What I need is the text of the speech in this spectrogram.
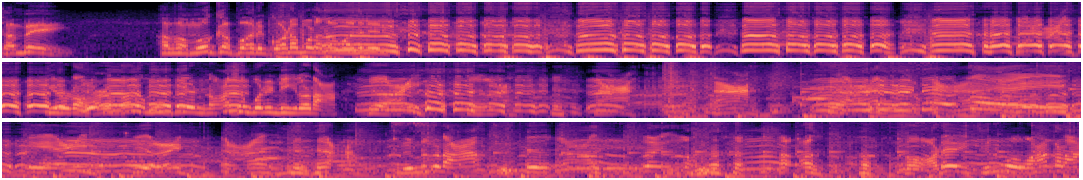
தம்பி அவன் மூக்க பாரு குடமுழக மாதிரி நாசம் பண்ணிட்டீங்களடா ஐ. நில்லுங்கடா. அடே திரும்ப வாங்கடா.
